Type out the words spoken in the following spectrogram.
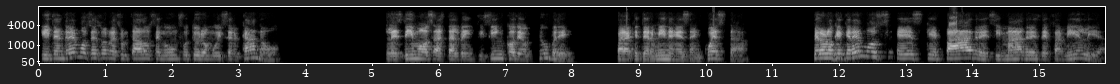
Y tendremos esos resultados en un futuro muy cercano. Les dimos hasta el 25 de octubre para que terminen esa encuesta. Pero lo que queremos es que padres y madres de familia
